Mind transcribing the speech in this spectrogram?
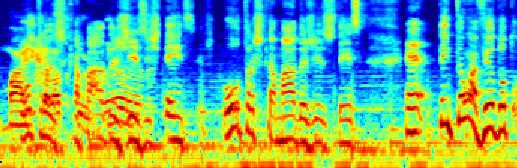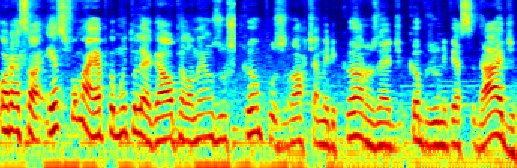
mágica outras camadas de existências, outras camadas de existência. É, tem então a ver, doutor, olha só, essa foi uma época muito legal, pelo menos os campos norte-americanos, né, de campos de universidade,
